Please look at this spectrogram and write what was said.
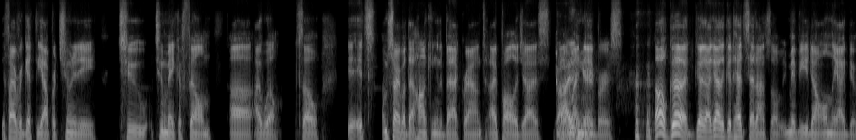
if I ever get the opportunity to to make a film, uh, I will. So it's I'm sorry about that honking in the background. I apologize. Uh, I my neighbors. oh, good, good. I got a good headset on, so maybe you don't. Only I do.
